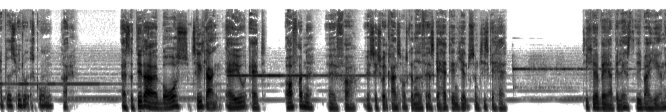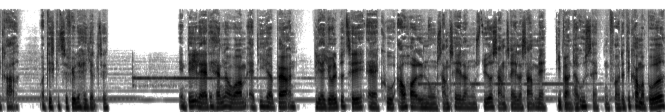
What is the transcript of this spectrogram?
er blevet smidt ud af skolen? Nej. Altså det, der er vores tilgang, er jo, at offrene øh, for øh, seksuel grænseoverskridende adfærd skal have den hjælp, som de skal have. De kan være belastet i varierende grad, og det skal de selvfølgelig have hjælp til. En del af det handler jo om, at de her børn bliver hjulpet til at kunne afholde nogle samtaler, nogle styrede samtaler sammen med de børn, der har udsat dem for det. Det kommer både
